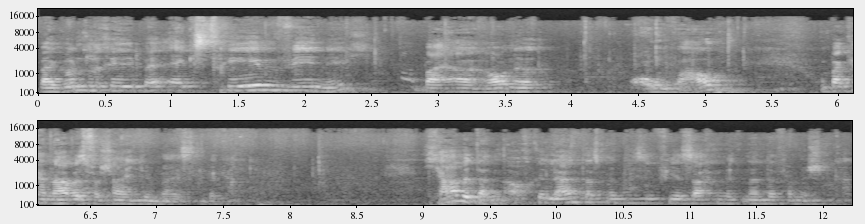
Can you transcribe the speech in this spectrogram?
Bei Gundelrebe extrem wenig, bei Araune oh wow. Und bei Cannabis wahrscheinlich den meisten bekannt. Habe dann auch gelernt, dass man diese vier Sachen miteinander vermischen kann.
